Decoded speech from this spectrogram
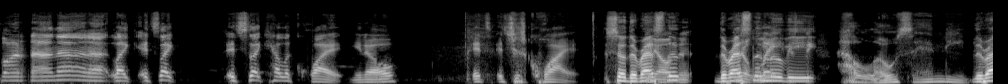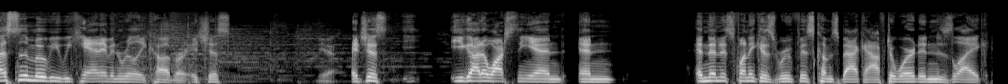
ba-na-na-na. like it's like it's like hella quiet, you know. It's it's just quiet. So the rest know, of the, the- rest of the late, movie, like, Hello, Sandy. the rest of the movie, we can't even really cover. It's just, Yeah. it's just you got to watch the end, and and then it's funny because Rufus comes back afterward and is like,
